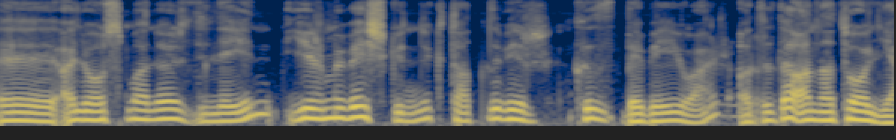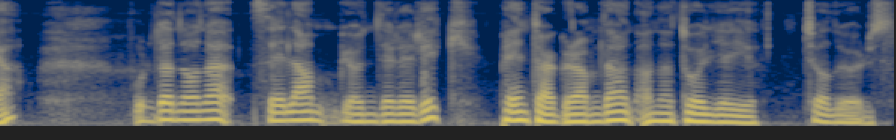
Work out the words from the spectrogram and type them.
e, Ali Osman Özdilek'in 25 günlük tatlı bir kız bebeği var. Adı da Anatolia. Buradan ona selam göndererek Pentagram'dan Anatolia'yı çalıyoruz.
